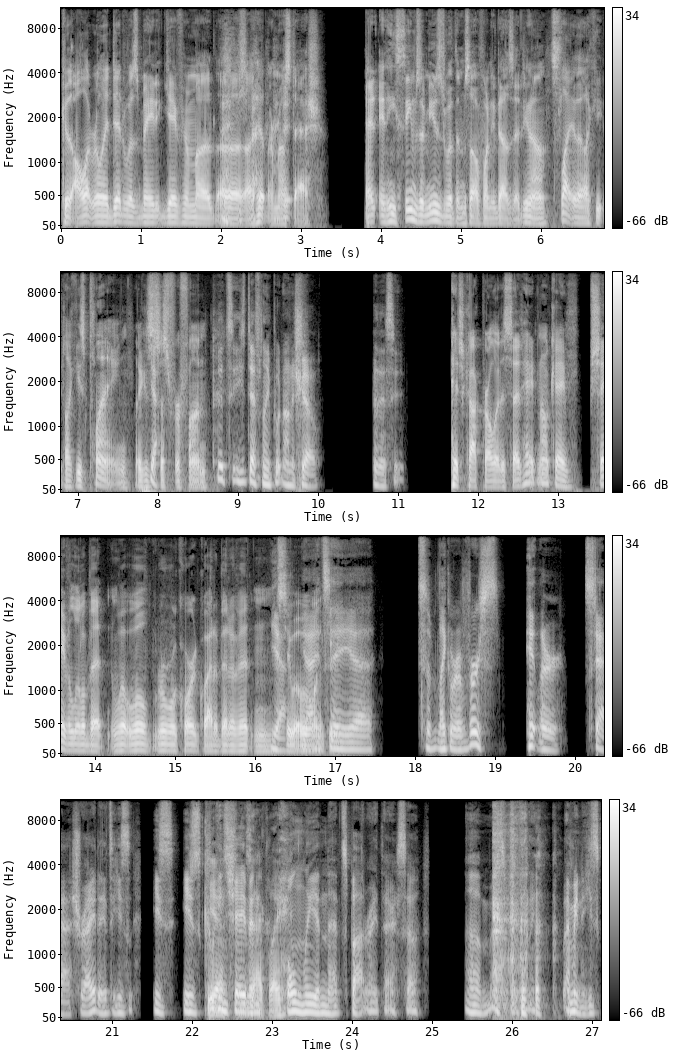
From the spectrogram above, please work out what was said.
Because all it really did was made it gave him a, a, a Hitler mustache, and, and he seems amused with himself when he does it. You know, slightly like he, like he's playing, like it's Yeah. just for fun. It's he's definitely putting on a show for this. Hitchcock probably just said, "Hey, okay, shave a little bit. We'll we'll, we'll record quite a bit of it and Yeah, see what we yeah, want it's to keep." a uh, it's a, like a reverse Hitler stash, right? It's, he's he's he's clean Yes, shaven exactly. only in that spot right there. So, um, it's funny. I mean, he's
